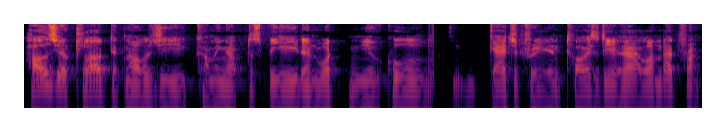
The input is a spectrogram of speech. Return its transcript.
How's your cloud technology coming up to speed, and what new cool gadgetry and toys do you have on that front?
